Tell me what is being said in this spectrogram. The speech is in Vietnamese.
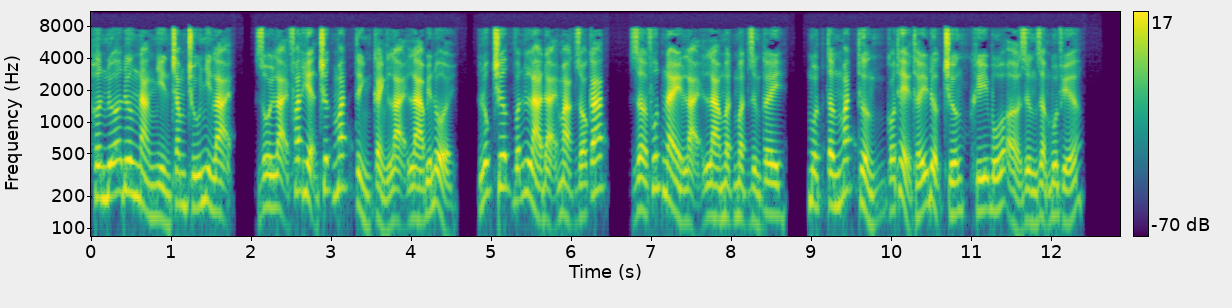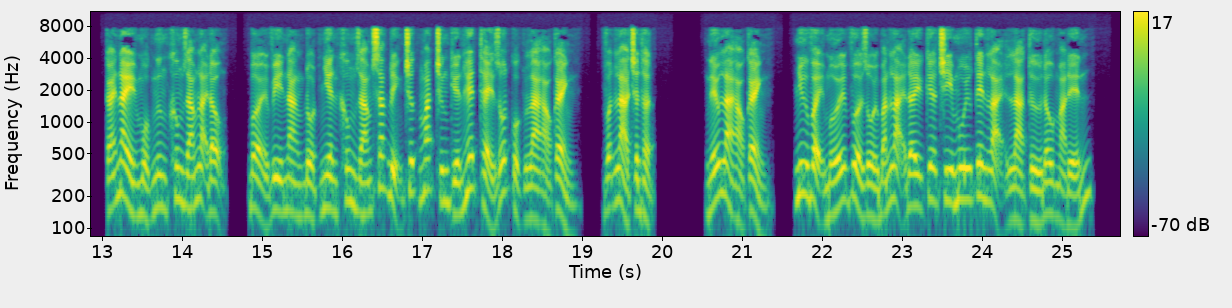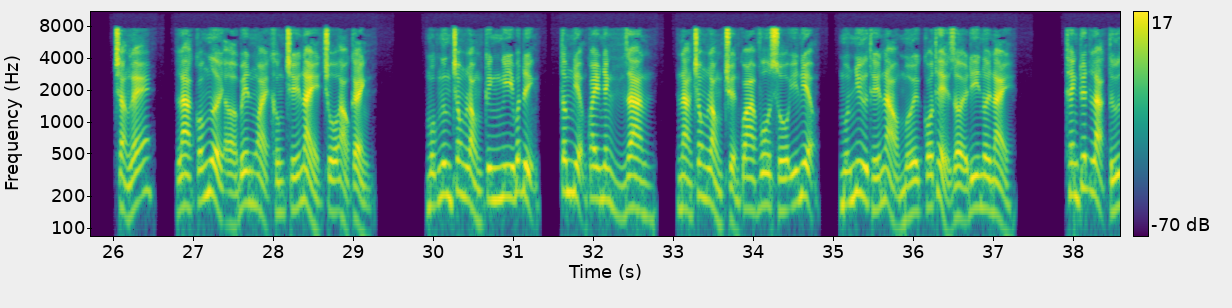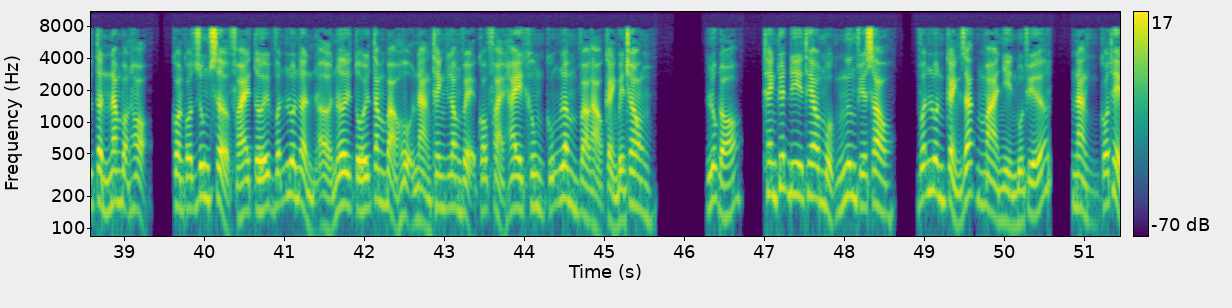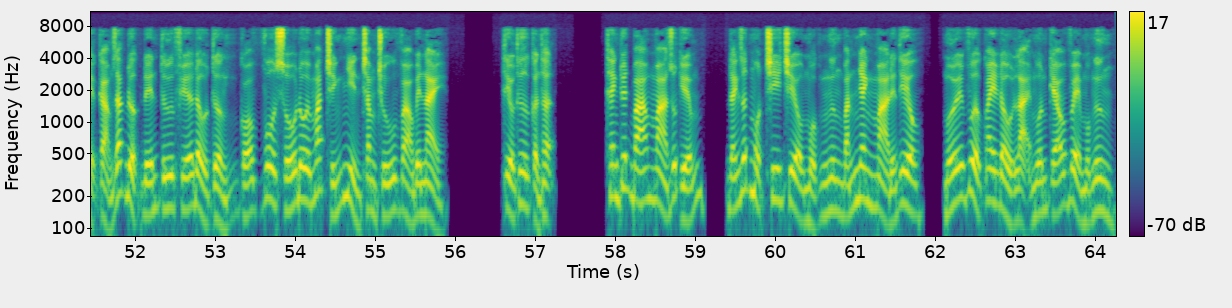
Hơn nữa đương nàng nhìn chăm chú nhìn lại, rồi lại phát hiện trước mắt tình cảnh lại là biến đổi, lúc trước vẫn là đại mạc gió cát, giờ phút này lại là mật mật rừng cây, một tầng mắt thường có thể thấy được trướng khí bố ở rừng rậm bốn phía. Cái này một ngưng không dám lại động, bởi vì nàng đột nhiên không dám xác định trước mắt chứng kiến hết thể rốt cuộc là ảo cảnh, vẫn là chân thật. Nếu là ảo cảnh, như vậy mới vừa rồi bắn lại đây kia chi mũi tên lại là từ đâu mà đến. Chẳng lẽ, là có người ở bên ngoài khống chế này chỗ ảo cảnh. Một ngưng trong lòng kinh nghi bất định, tâm niệm quay nhanh gian, nàng trong lòng chuyển qua vô số ý niệm, muốn như thế nào mới có thể rời đi nơi này. Thanh tuyết lạc tứ tần năm bọn họ, còn có dung sở phái tới vẫn luôn ẩn ở nơi tối tăm bảo hộ nàng thanh long vệ có phải hay không cũng lâm vào ảo cảnh bên trong. Lúc đó, thanh tuyết đi theo một ngưng phía sau, vẫn luôn cảnh giác mà nhìn bốn phía, nàng có thể cảm giác được đến tứ phía đầu tường có vô số đôi mắt chính nhìn chăm chú vào bên này. Tiểu thư cẩn thận. Thanh tuyết bá mà rút kiếm, đánh rất một chi chiều một ngưng bắn nhanh mà đến tiêu, mới vừa quay đầu lại muốn kéo về một ngưng.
